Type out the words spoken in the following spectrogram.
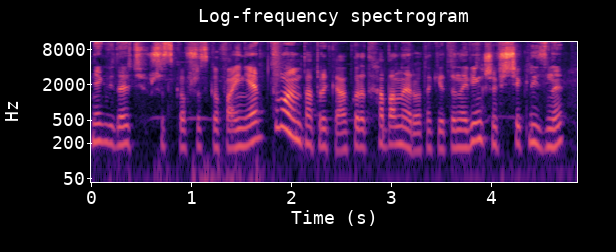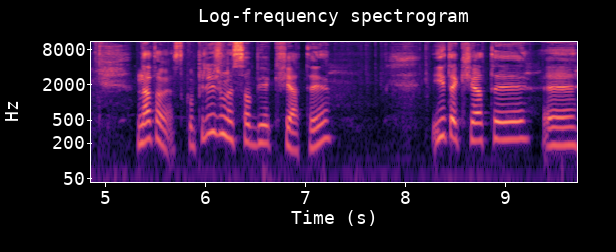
Jak widać, wszystko, wszystko fajnie. Tu mamy paprykę, akurat habanero, takie te największe wścieklizny. Natomiast kupiliśmy sobie kwiaty i te kwiaty e,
